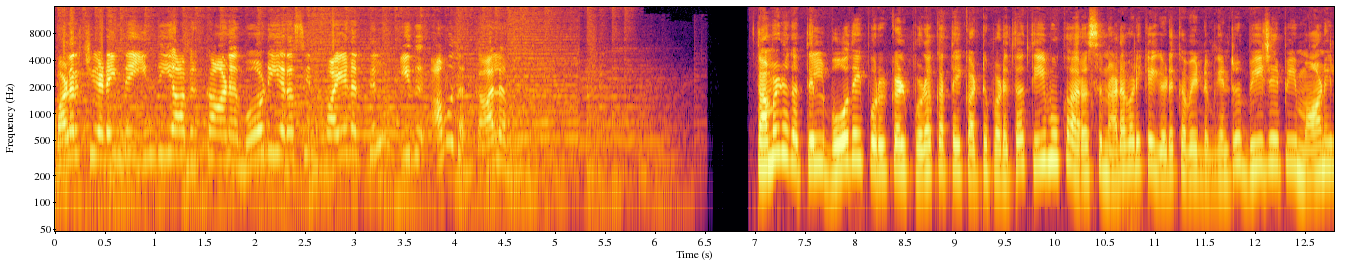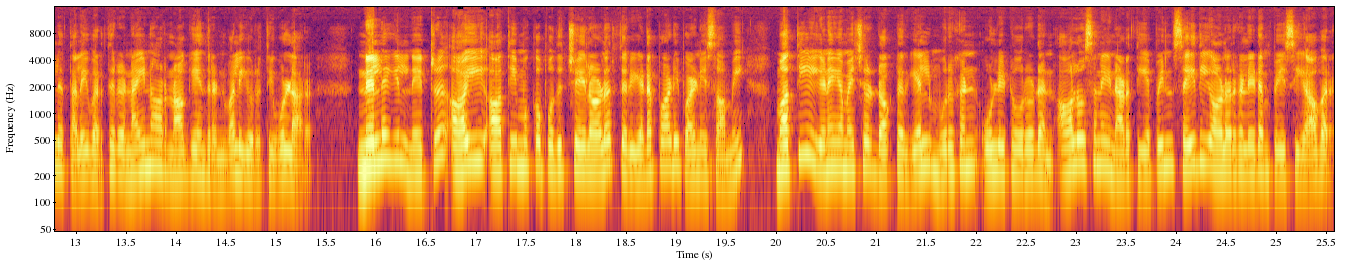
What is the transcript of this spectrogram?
வளர்ச்சியடைந்த இந்தியாவிற்கான மோடி அரசின் பயணத்தில் இது அமுத காலம். தமிழகத்தில் போதைப் பொருட்கள் புழக்கத்தை கட்டுப்படுத்த திமுக அரசு நடவடிக்கை எடுக்க வேண்டும் என்று பிஜேபி மாநில தலைவர் திரு நயினார் நாகேந்திரன் வலியுறுத்தியுள்ளாா் நெல்லையில் நேற்று அஇஅதிமுக பொதுச் செயலாளர் திரு. எடப்பாடி பழனிசாமி மத்திய இணையமைச்சர் டாக்டர் எல். முருகன் உள்ளிட்டோருடன் ஆலோசனை நடத்திய பின் செய்தியாளர்களிடம் பேசிய அவர்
